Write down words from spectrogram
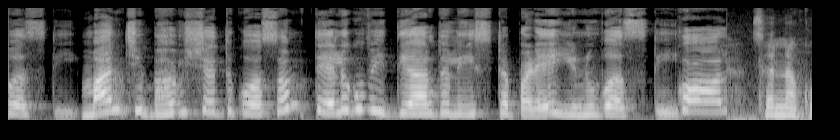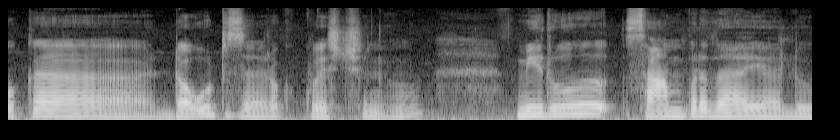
యూనివర్సిటీ. మంచి భవిష్యత్తు కోసం తెలుగు విద్యార్థులు ఇష్టపడే యూనివర్సిటీ. కాల్ సార్ నాకు ఒక డౌట్ సార్ ఒక క్వశ్చన్ మీరు సాంప్రదాయాలు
